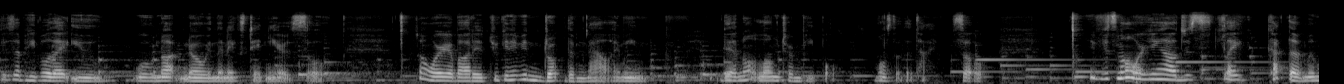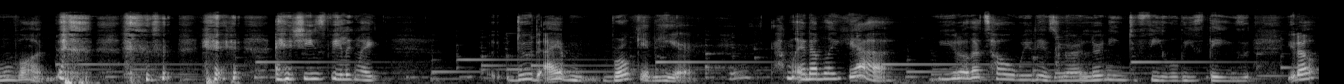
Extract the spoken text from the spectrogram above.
These are people that you will not know in the next 10 years. So don't worry about it. You can even drop them now. I mean, they're not long term people most of the time. So if it's not working out, just like cut them and move on. and she's feeling like, dude, I am broken here. And I'm like, yeah, you know, that's how it is. You are learning to feel these things, you know,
